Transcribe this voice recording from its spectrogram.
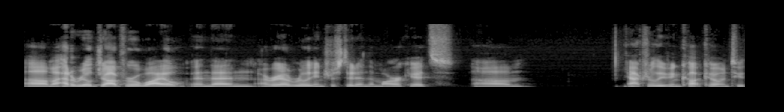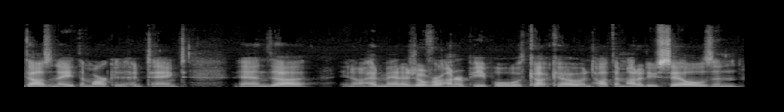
Um, I had a real job for a while, and then I got really interested in the markets. Um, after leaving Cutco in 2008, the market had tanked, and uh, you know I had managed over 100 people with Cutco and taught them how to do sales, and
